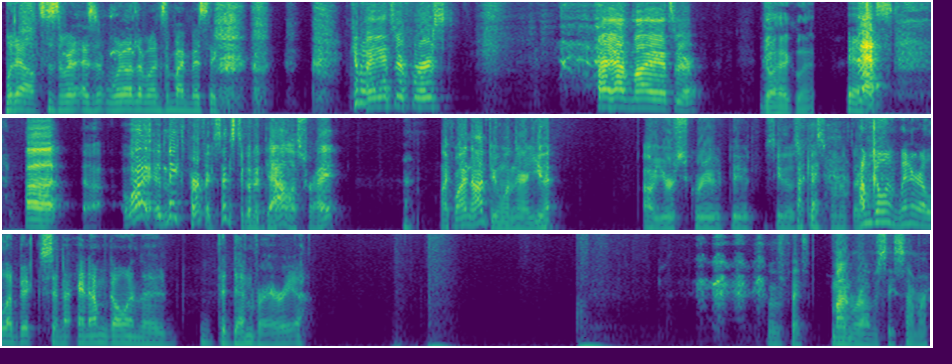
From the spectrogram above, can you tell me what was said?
what else is there? Is it, what other ones am I missing? Can I answer first? I have my answer. Go ahead, Clint. Yeah. Yes. Uh, uh, why? It makes perfect sense to go to Dallas, right? Like, why not do one there? You. Ha- oh, you're screwed, dude. See those Okay. kids going up there? I'm going Winter Olympics, and and I'm going the the Denver area. Those face. Mine were obviously summer.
